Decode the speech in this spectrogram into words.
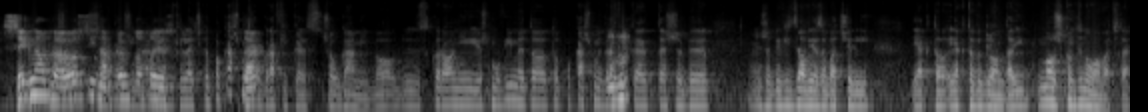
Sygnał dla Rosji na pewno to jest. Chwileczkę, pokażmy Tak? tą grafikę z czołgami, bo skoro o niej już mówimy, to, to pokażmy grafikę też, żeby, żeby widzowie zobaczyli, jak to, jak to wygląda. I możesz kontynuować, tak?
